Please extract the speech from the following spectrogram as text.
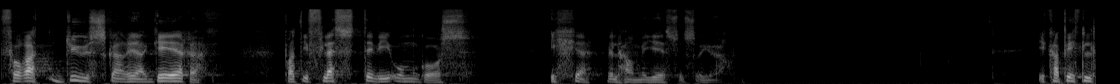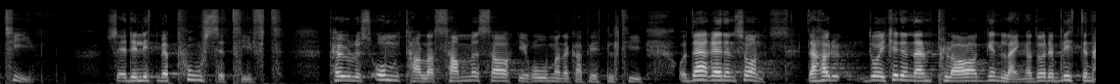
for at du skal reagere på at de fleste vi omgås, ikke vil ha med Jesus å gjøre? I kapittel 10 så er det litt mer positivt. Paulus omtaler samme sak i Romerne kapittel 10. Og der er det en sånn, der du, Da er ikke den der plagen lenger. Da er det blitt en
